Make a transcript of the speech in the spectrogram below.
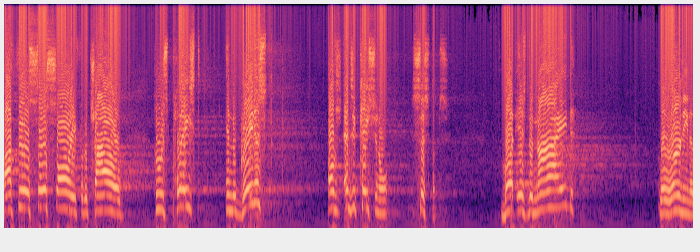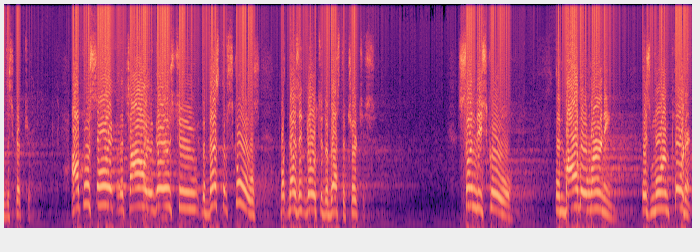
I feel so sorry for the child who is placed in the greatest of educational systems, but is denied the learning of the Scripture. I feel sorry for the child who goes to the best of schools but doesn't go to the best of churches. Sunday school and Bible learning is more important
